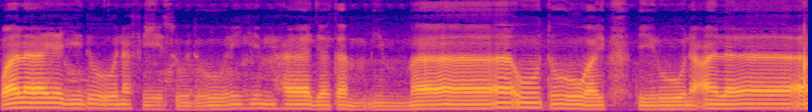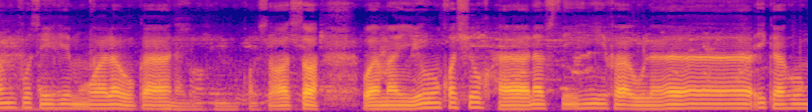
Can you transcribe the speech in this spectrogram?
ولا يجدون في صدورهم حاجة مما أوتوا ويؤثرون على أنفسهم ولو كان بهم قصاصة. ومن يوق شح نفسه فأولئك هم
